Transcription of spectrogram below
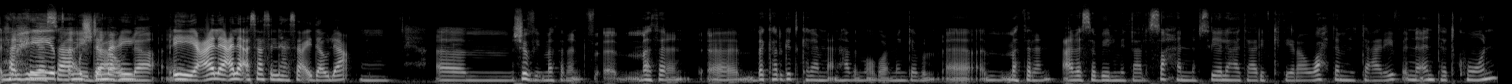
هل هي بالمحيط المجتمعي؟ لا؟ إيه على على أساس أنها سائدة أو لا. شوفي مثلا مثلا ذكر قد تكلمنا عن هذا الموضوع من قبل. مثلا على سبيل المثال الصحة النفسية لها تعريف كثيرة. واحدة من التعريف أن أنت تكون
